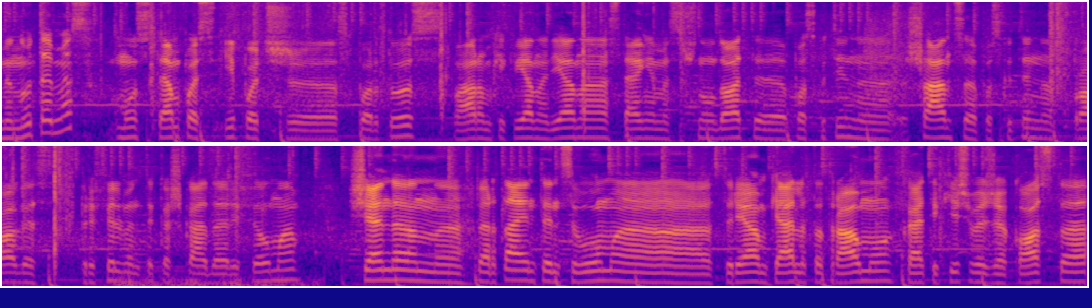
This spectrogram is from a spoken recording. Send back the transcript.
minutėmis. Mūsų tempas ypač e, spartus, varom kiekvieną dieną, stengiamės išnaudoti paskutinį šansą, paskutinės progas, prifilminti kažką dar į filmą. Šiandien e, per tą intensyvumą turėjom keletą traumų, ką tik išvežė Kostą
